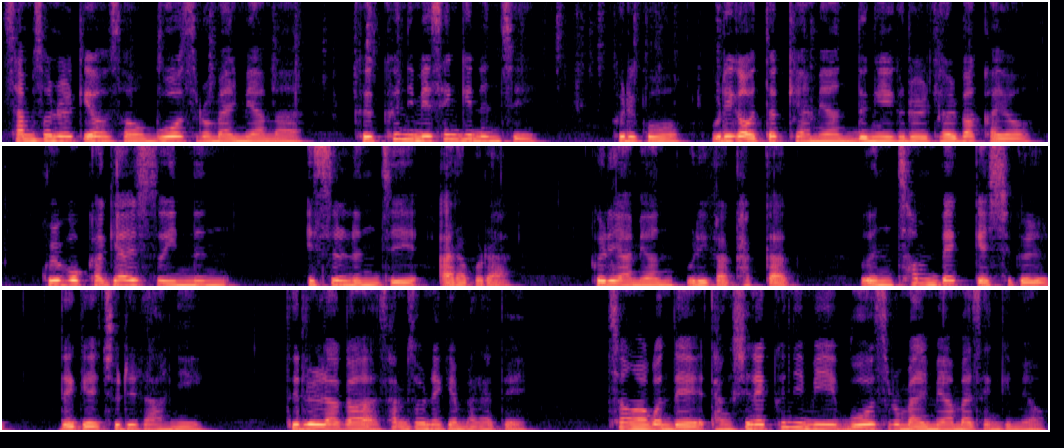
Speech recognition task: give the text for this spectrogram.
삼손을 깨워서 무엇으로 말미암아 그 큰 힘이 생기는지 그리고 우리가 어떻게 하면 능히 그를 결박하여 굴복하게 할 수 있는 있을는지 알아보라. 그리하면 우리가 각각 은 천백 개씩을 내게 주리라 하니 들을라가 삼손에게 말하되 청하건대 당신의 큰 힘이 무엇으로 말미암아 생기며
